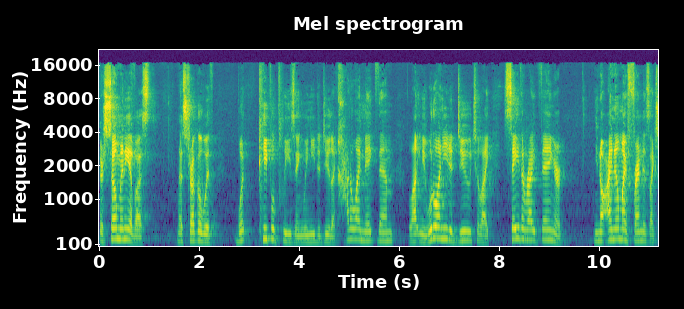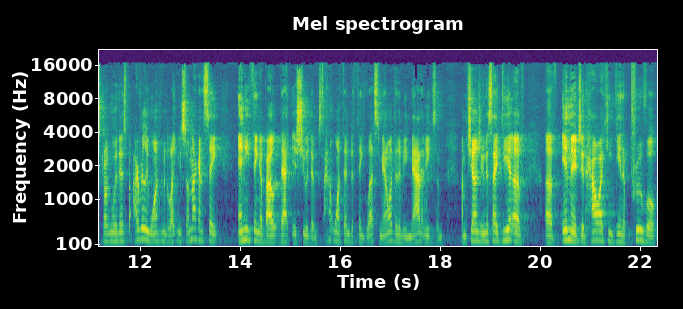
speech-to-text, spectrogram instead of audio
There's so many of us that struggle with what people pleasing we need to do. Like, how do I make them like me? What do I need to do to like say the right thing? Or, you know, I know my friend is like struggling with this, but I really want them to like me. So I'm not going to say anything about that issue with them because I don't want them to think less of me. I don't want them to be mad at me because I'm, I'm challenging this idea of, of image and how I can gain approval.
